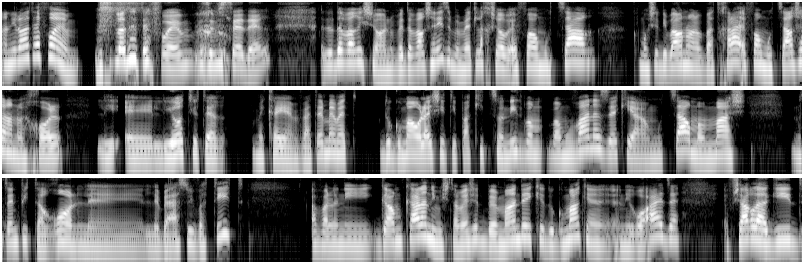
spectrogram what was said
אני לא יודעת איפה הם. פשוט לא יודעת איפה הם, וזה בסדר. זה דבר ראשון. ודבר שני, זה באמת לחשוב איפה המוצר, כמו שדיברנו עליו בהתחלה, איפה המוצר שלנו יכול אה, להיות יותר מקיים. ואתם באמת דוגמה אולי שהיא טיפה קיצונית במובן הזה, כי המוצר ממש נותן פתרון לבעיה סביבתית, אבל אני, גם כאן אני משתמשת ב-Monday כדוגמה, כי אני רואה את זה. אפשר להגיד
